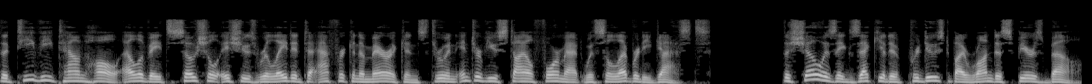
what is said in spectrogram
The TV town hall elevates social issues related to African Americans through an interview-style format with celebrity guests. The show is executive produced by Rhonda Spears Bell.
